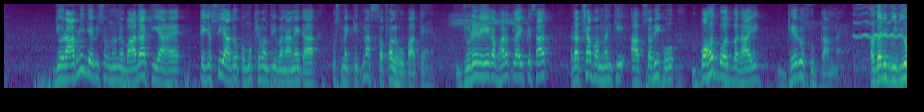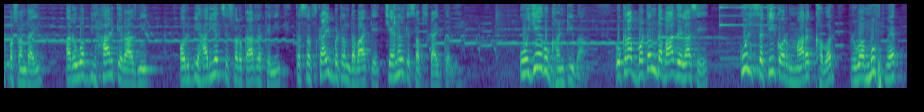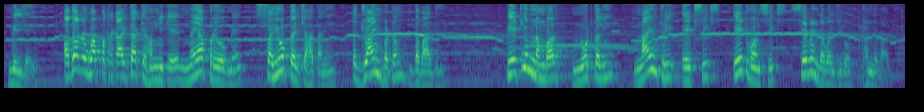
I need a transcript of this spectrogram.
जो राबड़ी देवी से उन्होंने वादा किया है, तेजस्वी यादव को मुख्यमंत्री बनाने का, उसमें कितना सफल हो पाते हैं। जुड़े रहिएगा भारत लाइव के साथ। रक्षाबंधन की आप सभी को बहुत बहुत बधाई, ढेरों शुभकामनाएँ। अगर ये वीडियो पसंद आई और वह बिहार के राजनीति और बिहारियत से सरोकार रखेनी तो सब्सक्राइब बटन दबा के चैनल के सब्सक्राइब कर ली। ओजे एगो घंटी बा। ओकरा बटन दबा देला से कुल सटीक और मारक खबर रुआ मुफ़्त में मिल जाए अगर रुआ पत्रकारिता के हमनी के नया प्रयोग में सहयोग कर चाहतानी तो ज्वाइन बटन दबा दी। पेटीएम नंबर नोट कर ली nine three eight six eight one six seven double zero. धन्यवाद।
